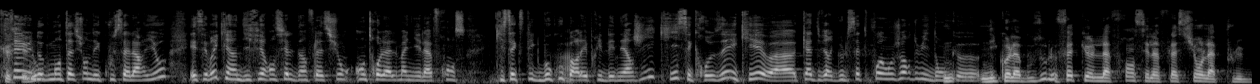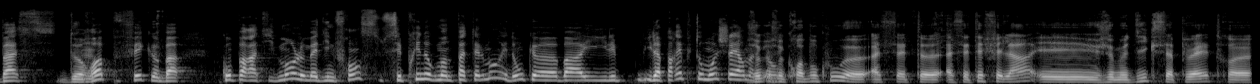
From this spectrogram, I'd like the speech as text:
crée une augmentation des coûts salariaux. Et c'est vrai qu'il y a un différentiel d'inflation entre l'Allemagne et la France qui s'explique beaucoup ah. par les prix de l'énergie, qui s'est creusé et qui est euh, à 4,7 points aujourd'hui. Donc Nicolas Bouzou, le fait que la France ait l'inflation la plus basse d'Europe mmh. fait que bah comparativement, le Made in France, ses prix n'augmentent pas tellement et donc euh, bah, il, il, apparaît plutôt moins cher maintenant. Je, crois beaucoup euh, à, cette, euh, à cet effet-là et je me dis que ça peut être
